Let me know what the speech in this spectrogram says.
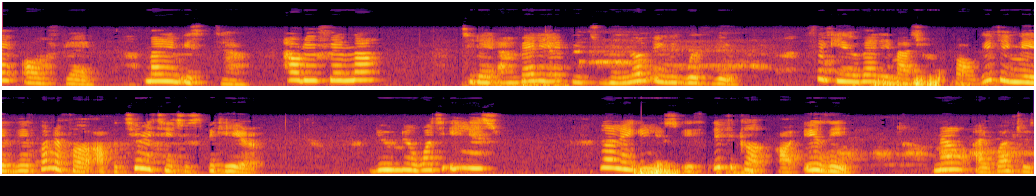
Hi, old friend. My name is Jia. How do you feel now? Today I'm very happy to be learning with you. Thank you very much for giving me this wonderful opportunity to speak here. Do you know what English? Learning English is difficult or easy. Now I want to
